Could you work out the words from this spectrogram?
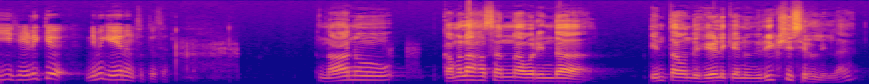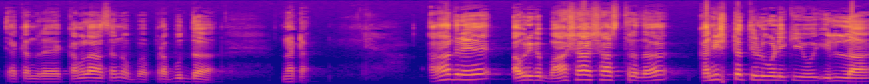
ಈ ಹೇಳಿಕೆ ನಿಮಗೆ ಏನು ಅನಿಸುತ್ತೆ ಸರ್? ನಾನು ಕಮಲ ಹಾಸನ್ ಅವರಿಂದ ಇಂಥ ಒಂದು ಹೇಳಿಕೆಯನ್ನು ನಿರೀಕ್ಷಿಸಿರಲಿಲ್ಲ. ಯಾಕಂದರೆ ಕಮಲ ಹಾಸನ್ ಒಬ್ಬ ಪ್ರಬುದ್ಧ ನಟ. ಆದರೆ ಅವರಿಗೆ ಭಾಷಾಶಾಸ್ತ್ರದ ಕನಿಷ್ಠ ತಿಳುವಳಿಕೆಯೂ ಇಲ್ಲ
